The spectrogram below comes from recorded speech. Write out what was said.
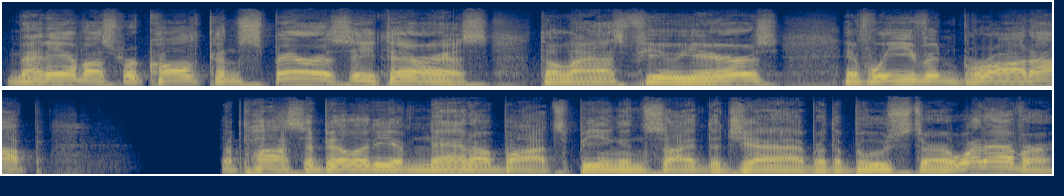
many of us were called conspiracy theorists the last few years. If we even brought up the possibility of nanobots being inside the jab or the booster or whatever.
